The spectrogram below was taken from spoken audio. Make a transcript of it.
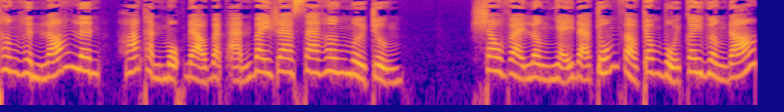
Thân hình lóm lên, hóa thành một đạo bạch ảnh bay ra xa hơn 10 trượng. Sau vài lần nhảy đã trốn vào trong bụi cây gần đó.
